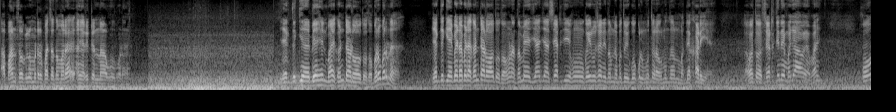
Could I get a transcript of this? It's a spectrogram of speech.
આ પાંચસો કિલોમીટર પાછા તમારે અહીંયા રિટર્ન ના આવવું પડે. એક જગ્યાએ બેસીને ભાઈ કંટાળો આવતો હતો, બરોબર ને? એક જગ્યાએ બેઠા બેઠા કંટાળો આવતો હતો. હમણાં તમે જ્યાં જ્યાં શેઠજી હું કર્યું છે ને તમને બધું ગોકુલ, મથુરા, વૃંદાવનમાં દેખાડીએ. હવે તો શેઠજીને મજા આવે ભાઈ. હું?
